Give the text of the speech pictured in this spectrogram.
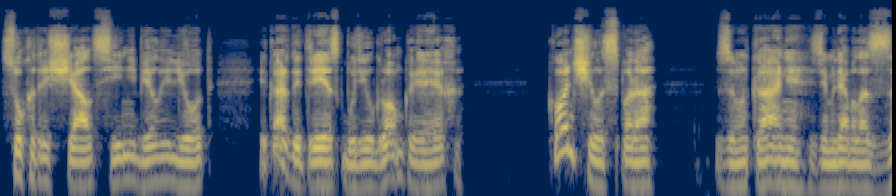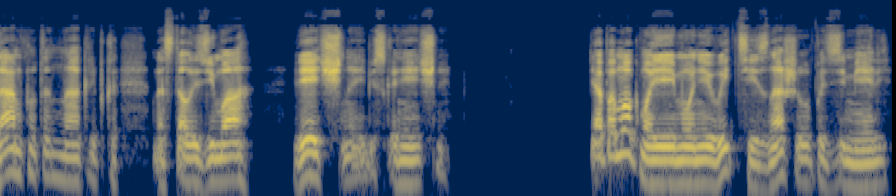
сухо трещал синий-белый лед, и каждый треск будил громкое эхо. Кончилась пора. Замыкание, земля была замкнута накрепко, настала зима, вечная и бесконечная. Я помог моей Моне выйти из нашего подземелья.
